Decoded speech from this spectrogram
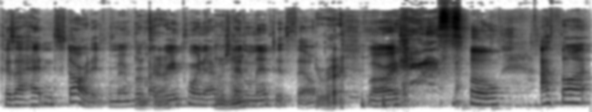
Because I hadn't started. Remember, okay. my grade point average mm-hmm. hadn't lent itself. Right. All right. so I thought,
